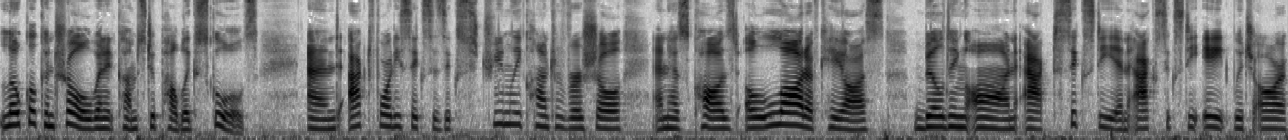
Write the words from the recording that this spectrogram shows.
local control when it comes to public schools. And Act 46 is extremely controversial and has caused a lot of chaos, building on Act 60 and Act 68, which are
